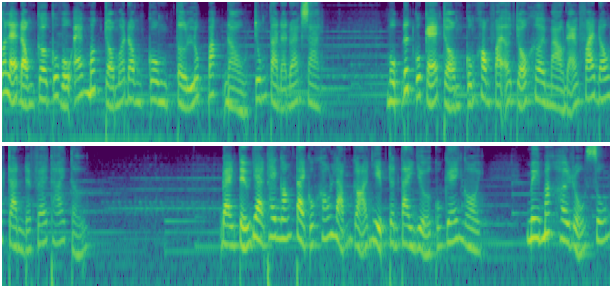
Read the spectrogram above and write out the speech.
có lẽ động cơ của vụ án mất trộm ở đông cung từ lúc bắt đầu chúng ta đã đoán sai. Mục đích của kẻ trộm cũng không phải ở chỗ khơi mào đảng phái đấu tranh để phế thái tử. Đoàn tiểu giang thấy ngón tay của khấu lẫm gõ nhịp trên tay dựa của ghế ngồi. Mi mắt hơi rũ xuống,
